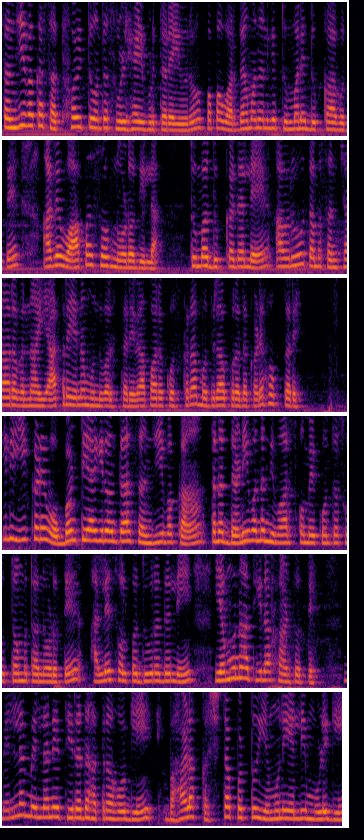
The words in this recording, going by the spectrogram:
ಸಂಜೀವಕ ಸತ್ತೋಯ್ತು ಅಂತ ಸುಳ್ಳು ಹೇಳಿಬಿಡ್ತಾರೆ ಇವರು. ಪಾಪ ವರ್ಧಮಾನನಿಗೆ ತುಂಬಾ ದುಃಖ ಆಗುತ್ತೆ. ಆದರೆ ವಾಪಸ್ ಹೋಗಿ ನೋಡೋದಿಲ್ಲ. ತುಂಬ ದುಃಖದಲ್ಲೇ ಅವರು ತಮ್ಮ ಸಂಚಾರವನ್ನು, ಯಾತ್ರೆಯನ್ನು ಮುಂದುವರಿಸ್ತಾರೆ. ವ್ಯಾಪಾರಕ್ಕೋಸ್ಕರ ಮಧುರಾಪುರದ ಕಡೆ ಹೋಗ್ತಾರೆ. ಇಲ್ಲಿ ಈ ಕಡೆ ಒಬ್ಬಂಟಿಯಾಗಿರುವಂತಹ ಸಂಜೀವಕ ತನ್ನ ದಣಿವನ್ನು ನಿವಾರಿಸ್ಕೊಬೇಕು ಅಂತ ಸುತ್ತಮುತ್ತ ನೋಡುತ್ತೆ. ಅಲ್ಲೇ ಸ್ವಲ್ಪ ದೂರದಲ್ಲಿ ಯಮುನಾ ತೀರ ಕಾಣಿಸುತ್ತೆ. ಮೆಲ್ಲ ಮೆಲ್ಲನೆ ತೀರದ ಹತ್ರ ಹೋಗಿ ಬಹಳ ಕಷ್ಟಪಟ್ಟು ಯಮುನೆಯಲ್ಲಿ ಮುಳುಗಿ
